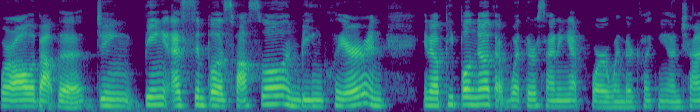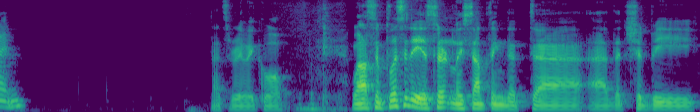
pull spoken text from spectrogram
we're all about the doing being as simple as possible and being clear and you know people know that what they're signing up for when they're clicking on chime that's really cool well simplicity is certainly something that uh, uh, that should be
